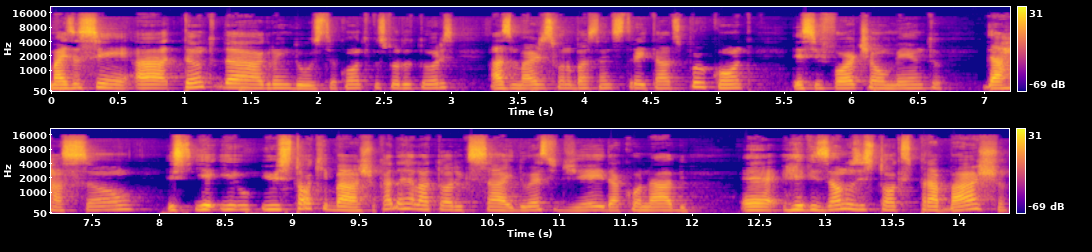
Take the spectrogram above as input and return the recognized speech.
Mas, assim, a, tanto da agroindústria quanto dos produtores, as margens foram bastante estreitadas por conta desse forte aumento da ração e, e, e o estoque baixo. Cada relatório que sai do SDA, da Conab, é, revisando os estoques para baixo,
